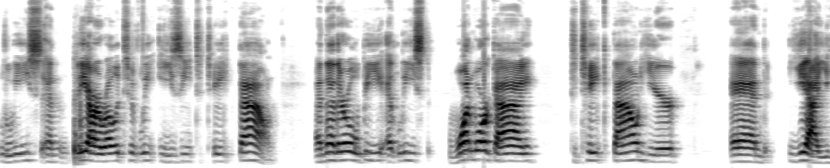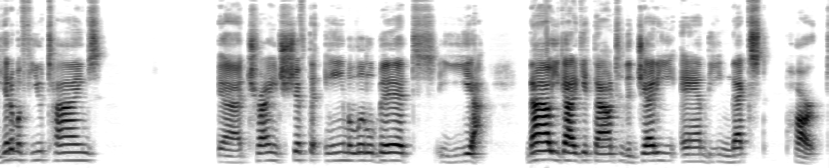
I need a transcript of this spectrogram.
Luis, and they are relatively easy to take down. And then there will be at least one more guy to take down here. And yeah, you hit him a few times, uh, try and shift the aim a little bit. Yeah. Now you got to get down to the jetty and the next part.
